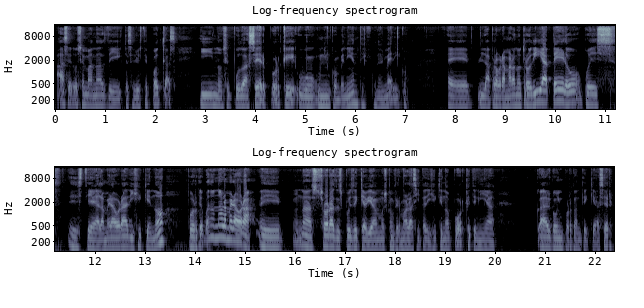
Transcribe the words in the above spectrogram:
hace dos semanas de que salió este podcast y no se pudo hacer porque hubo un inconveniente con el médico. Eh, la programaron otro día pero pues este a la mera hora dije que no porque, bueno, no a la mera hora. Eh, unas horas después de que habíamos confirmado la cita dije que no porque tenía algo importante que hacer.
